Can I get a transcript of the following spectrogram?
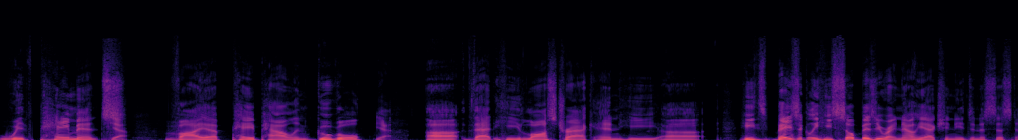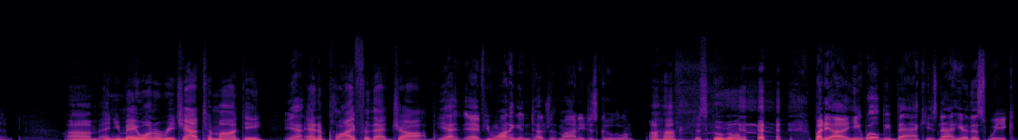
with payments Yeah. via PayPal and Google Yeah. uh, that he lost track and he uh, he's basically he's so busy right now he actually needs an assistant. Um, and you may want to reach out to Monty Yeah. and apply for that job. Yeah. If you want to get in touch with Monty, just Google him. Uh huh. Just Google him. But uh, he will be back. He's not here this week.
